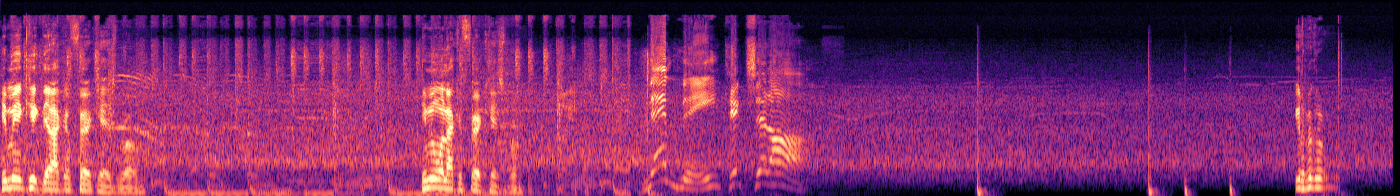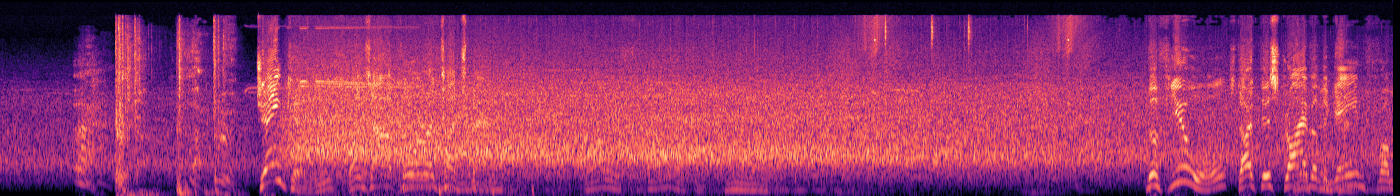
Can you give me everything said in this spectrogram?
Give me a kick that I can fair catch, bro. Give me one I can fair catch, bro. Nedney kicks it off. Pick it up, pick it up. Jenkins runs out for a touchback. Ball is spotted at the 20 yard line. The Fuel start this drive of the game from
